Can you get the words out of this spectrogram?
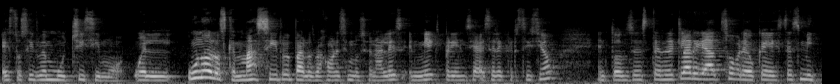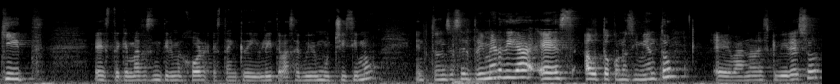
esto sirve muchísimo. O el, uno de los que más sirve para los bajones emocionales, en mi experiencia, es el ejercicio. Entonces, tener claridad sobre, ok, este es mi kit, este que me hace sentir mejor, está increíble y te va a servir muchísimo. Entonces, el primer día es autoconocimiento. Eh, van a describir eso,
